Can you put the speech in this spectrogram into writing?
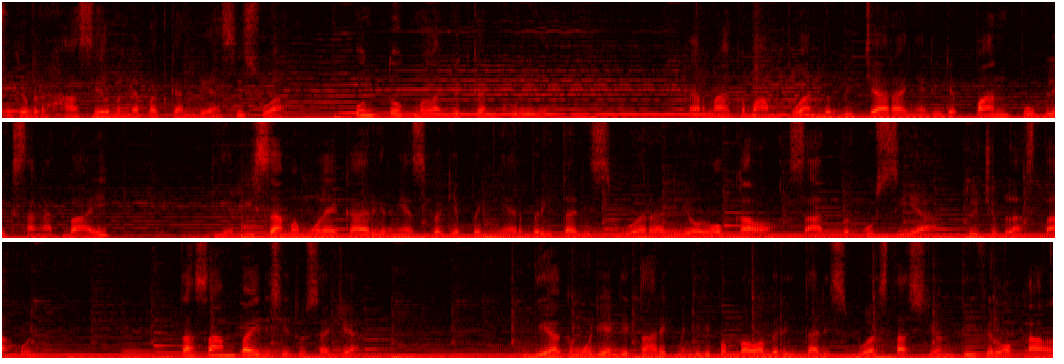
juga berhasil mendapatkan beasiswa untuk melanjutkan kuliah. Karena kemampuan berbicaranya di depan publik sangat baik, dia bisa memulai karirnya sebagai penyiar berita di sebuah radio lokal saat berusia 17 tahun. Tak sampai di situ saja, dia kemudian ditarik menjadi pembawa berita di sebuah stasiun TV lokal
